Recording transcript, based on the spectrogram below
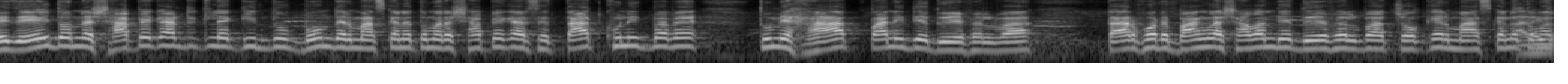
এই যে এই ধরনের সাপে কাটলে কিন্তু বোনদের মাঝখানে তোমার সাপে কাটছে তাৎক্ষণিকভাবে তুমি হাত পানি দিয়ে ধুয়ে ফেলবা। তারপরে বাংলা সাবান দিয়ে ধুয়ে ফেলবা চোখের মাঝখানে তোমার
